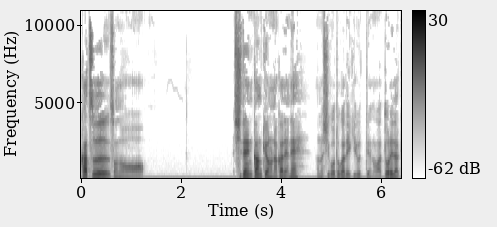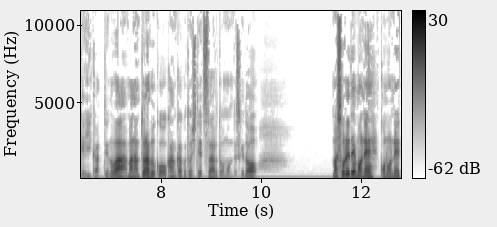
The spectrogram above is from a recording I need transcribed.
かつ、その、自然環境の中でね、あの仕事ができるっていうのはどれだけいいかっていうのは、まあなんとなくこう感覚として伝わると思うんですけど、まあそれでもね、このネッ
